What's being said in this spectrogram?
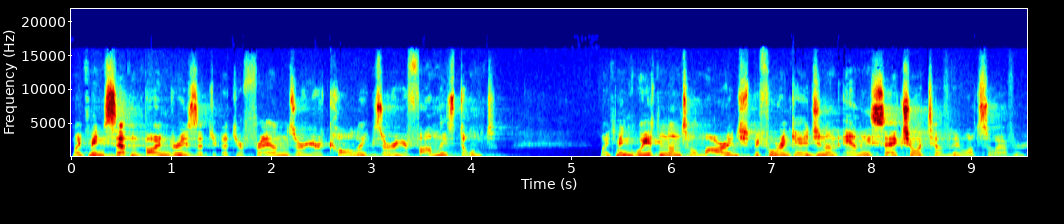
Might mean setting boundaries that, that your friends or your colleagues or your families don't. Might mean waiting until marriage before engaging in any sexual activity whatsoever.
